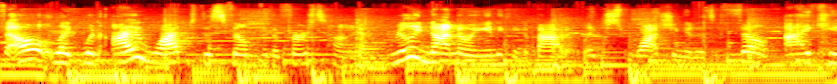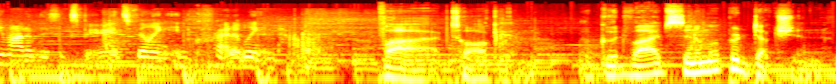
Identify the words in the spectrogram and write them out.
felt like when I watched this film for the first time, really not knowing anything about it, like just watching it as a film, I came out of this experience feeling incredibly empowered. Vibe Talkin, a good vibe cinema production.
